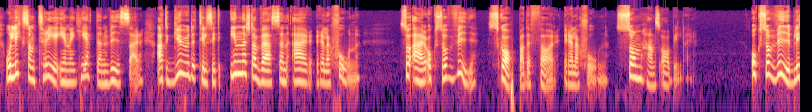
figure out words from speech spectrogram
Och liksom treenigheten visar att Gud till sitt innersta väsen är relation, så är också vi skapade för relation, som hans avbilder. Också vi blir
